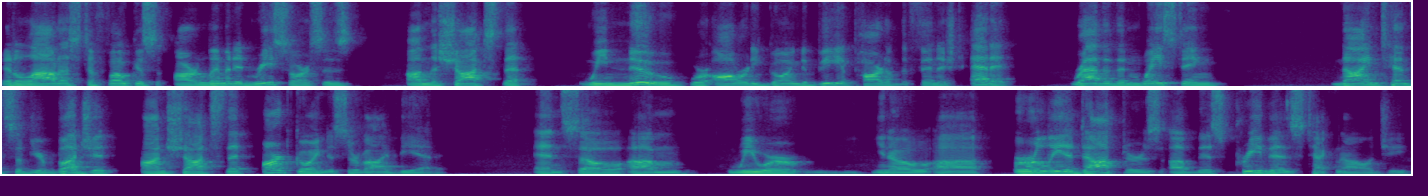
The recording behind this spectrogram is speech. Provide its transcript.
It allowed us to focus our limited resources on the shots that we knew were already going to be a part of the finished edit rather than wasting nine tenths of your budget on shots that aren't going to survive the edit. And so um, we were, you know, uh, early adopters of this previs technology,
